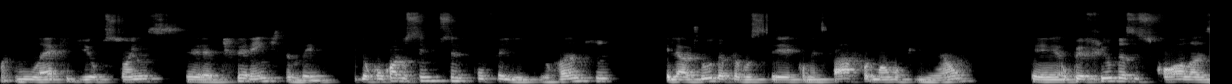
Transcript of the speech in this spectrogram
um leque de opções é, diferente também. Eu concordo 100% com o Felipe. O ranking ele ajuda para você começar a formar uma opinião. É, o perfil das escolas,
